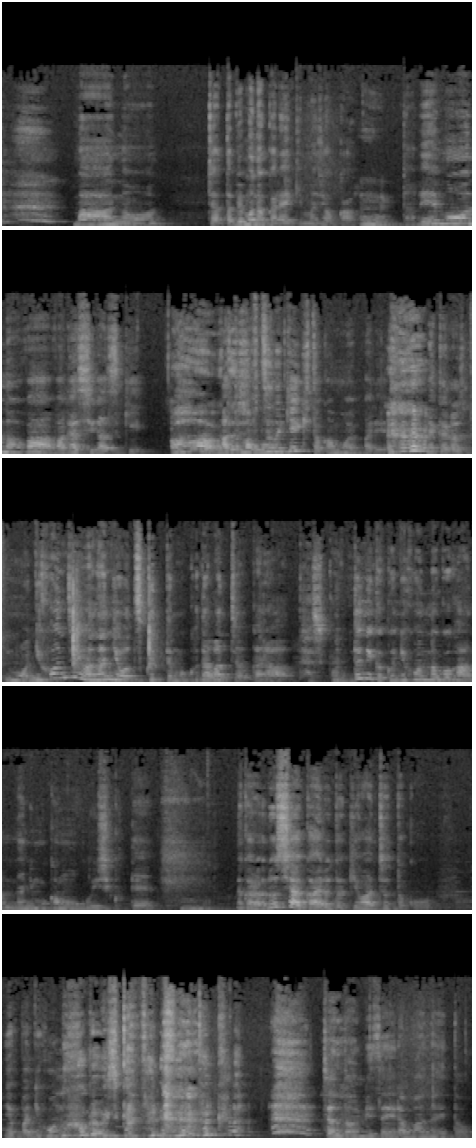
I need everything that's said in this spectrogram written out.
まああうん。の、じゃあ食べ物からいきましょうか。うん、食べ物は和菓子が好き。あああとまあ普通のケーキとかもやっぱり なんかロもう日本人は何を作ってもこだわっちゃうから確かに、とにかく日本のご飯何もかも美味しくてうんだからロシア帰る時はちょっとこうやっぱ日本の方が美味しかったりとか ちゃんとお店選ばないと。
